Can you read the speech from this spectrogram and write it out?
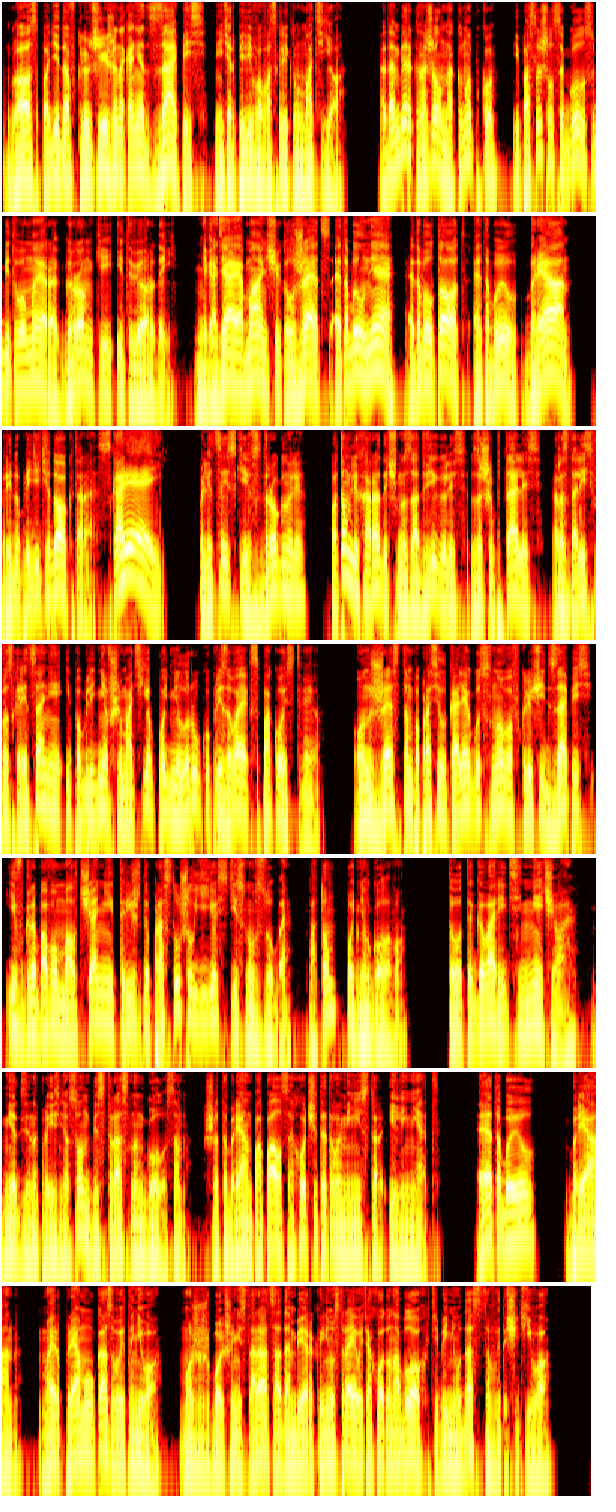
«Господи, да включи же, наконец, запись!» — нетерпеливо воскликнул Матье. Адамберг нажал на кнопку, и послышался голос убитого мэра, громкий и твердый. «Негодяй, обманщик, лжец! Это был не! Это был тот! Это был Бриан! Предупредите доктора! Скорей!» Полицейские вздрогнули, потом лихорадочно задвигались, зашептались, раздались восклицания, и побледневший Матье поднял руку, призывая к спокойствию. Он жестом попросил коллегу снова включить запись и в гробовом молчании трижды прослушал ее, стиснув зубы. Потом поднял голову. «Тут и говорить нечего», — медленно произнес он бесстрастным голосом. Шатабриан попался, хочет этого министр или нет. «Это был Бриан. Мэр прямо указывает на него. Можешь больше не стараться, Адамберг, и не устраивать охоту на блох, тебе не удастся вытащить его».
